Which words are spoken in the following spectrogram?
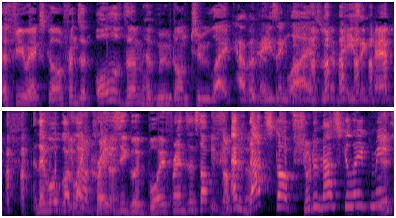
a few ex girlfriends, and all of them have moved on to like have amazing lives with amazing men, and they've all got He's like crazy good boyfriends and stuff. And bitter. that stuff should emasculate me.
